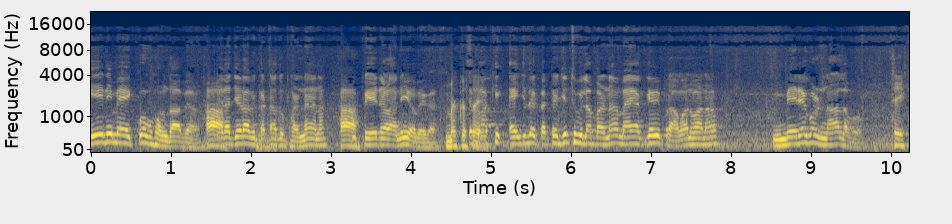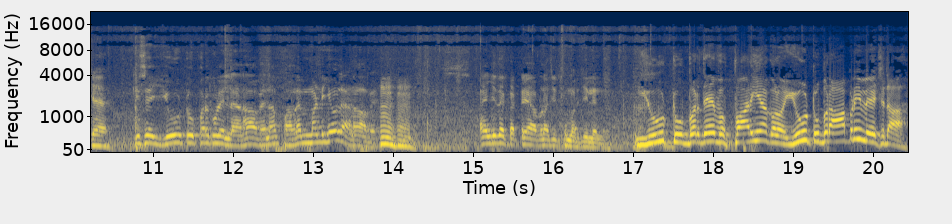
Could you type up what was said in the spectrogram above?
ਇਹ ਨਹੀਂ ਮੈਂ ਇੱਕੋ ਵਿਖਾਉਂਦਾ ਪਿਆ। ਮੇਰਾ ਜਿਹੜਾ ਵੀ ਕੱਟਾ ਤੂੰ ਫੜਨਾ ਹੈ ਨਾ। ਉਹ ਪੇਟ ਵਾਲਾ ਨਹੀਂ ਹੋਵੇਗਾ ਤੇ। ਬਾਕੀ ਇੰਜ ਦੇ ਕੱਟੇ ਜਿੱਥੋਂ ਵੀ ਲੱਭਣਾ ਮੈਂ ਅੱਗੇ ਵੀ ਭਰਾਵਾਂ ਨੂੰ ਆਣਾ ਮੇਰੇ ਕੋਲ ਨਾ ਲਵੋ ਠੀਕ ਹੈ। ਕਿਸੇ ਯੂਟਿਊਬਰ ਕੋਲੇ ਲੈਣਾ ਹੋਵੇ ਨਾ ਭਾਵੇਂ ਮੰਡੀਆਂ ਲੈਣਾ ਹੋਵੇ। ਹੂੰ ਹੂੰ। ਇੰਜ ਦੇ ਕੱਟੇ ਆਪਣਾ ਜਿੱਥੋਂ ਮਰਜ਼ੀ ਲੈ ਲਓ। ਯੂਟਿਊਬਰ ਦੇ ਵਪਾਰੀਆਂ ਕੋਲੋਂ ਯੂਟਿਊਬਰ ਆਪ ਨਹੀਂ ਵੇਚਦਾ।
